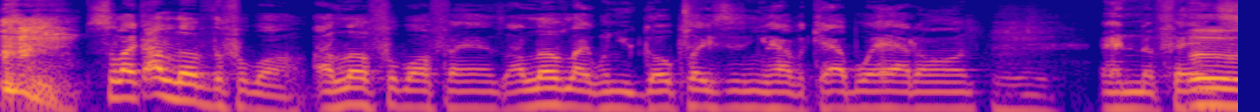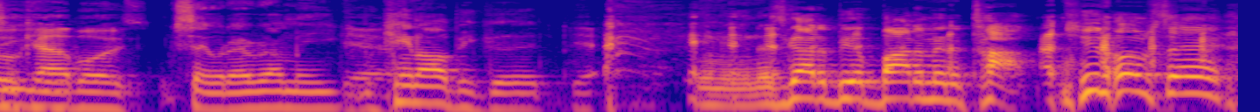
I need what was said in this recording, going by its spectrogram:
so like I love the football. I love football fans. I love like when you go places and you have a cowboy hat on, and the fans Ooh, Cowboys. say whatever. I mean, you, Yeah. can't all be good. Yeah. I mean, there's got to be a bottom and a top. You know what I'm saying?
